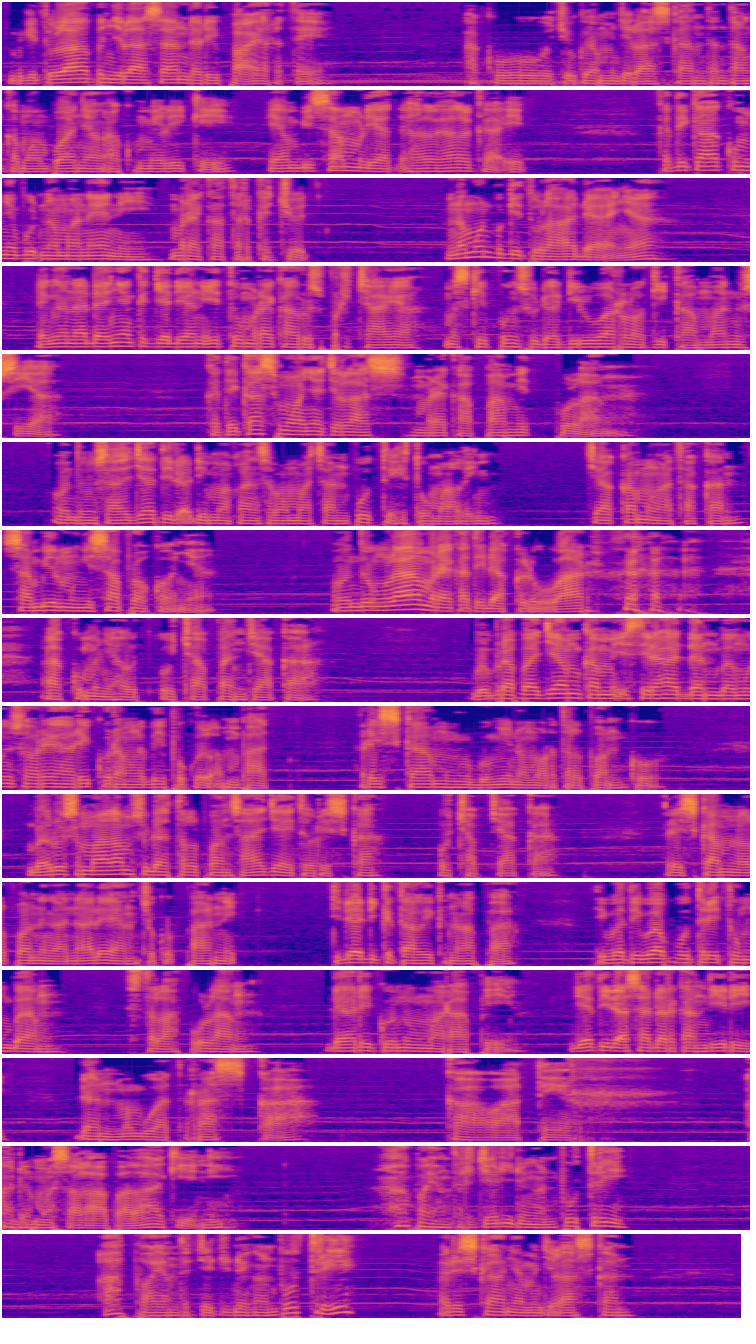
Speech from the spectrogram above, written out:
Begitulah penjelasan dari Pak RT. Aku juga menjelaskan tentang kemampuan yang aku miliki yang bisa melihat hal-hal gaib. Ketika aku menyebut nama Neni, mereka terkejut. Namun begitulah adanya. Dengan adanya kejadian itu mereka harus percaya meskipun sudah di luar logika manusia. Ketika semuanya jelas, mereka pamit pulang. Untung saja tidak dimakan sama macan putih itu maling. Jaka mengatakan sambil mengisap rokoknya. Untunglah mereka tidak keluar. Aku menyahut ucapan Jaka. Beberapa jam kami istirahat dan bangun sore hari kurang lebih pukul 4. Rizka menghubungi nomor teleponku. Baru semalam sudah telepon saja itu Rizka, ucap Jaka. Rizka menelpon dengan nada yang cukup panik. Tidak diketahui kenapa, tiba-tiba Putri tumbang setelah pulang dari Gunung Marapi. Dia tidak sadarkan diri dan membuat Raska khawatir. Ada masalah apa lagi ini? Apa yang terjadi dengan Putri? Apa yang terjadi dengan Putri? Rizka hanya menjelaskan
